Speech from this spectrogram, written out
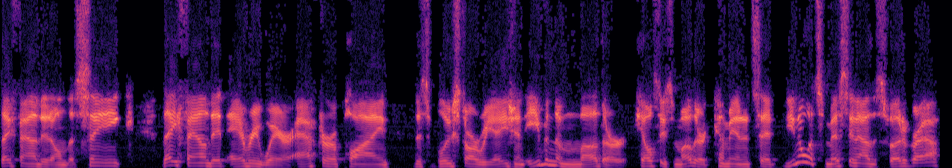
They found it on the sink. They found it everywhere after applying this Blue Star reagent, even the mother, Kelsey's mother, had come in and said, You know what's missing out of this photograph?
